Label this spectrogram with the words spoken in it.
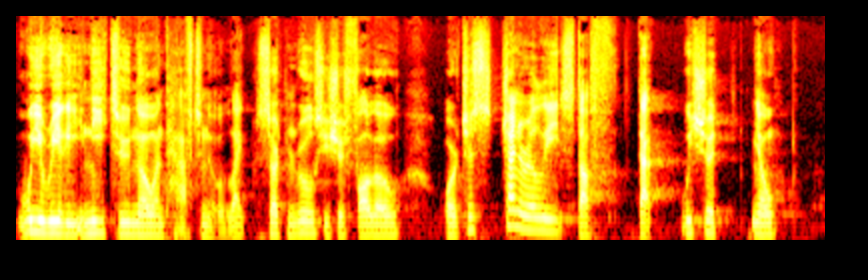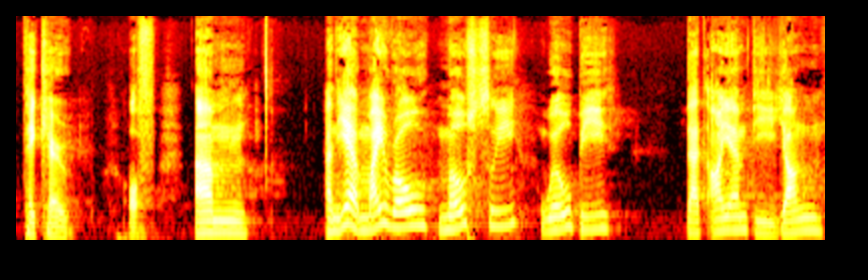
we really need to know and have to know, like certain rules you should follow, or just generally stuff that we should, you know, take care of. Um, and yeah, my role mostly will be that I am the young,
